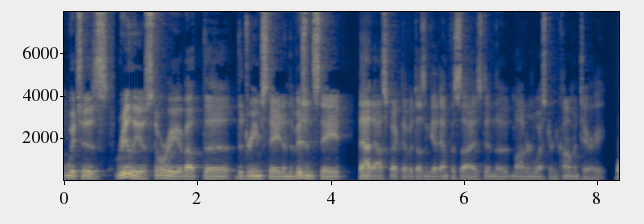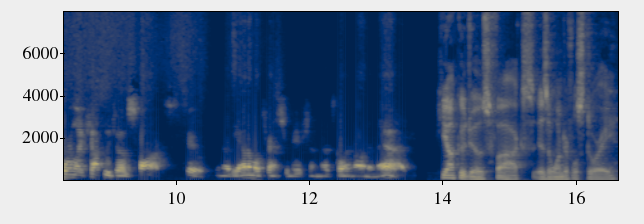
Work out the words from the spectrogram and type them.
which is really a story about the, the dream state and the vision state. That aspect of it doesn't get emphasized in the modern Western commentary. Or like Hyakujo's fox, too. You know, the animal transformation that's going on in that. Hyakujo's Fox is a wonderful story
